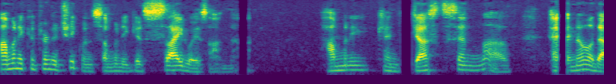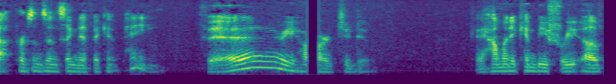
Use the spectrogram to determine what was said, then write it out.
How many can turn a cheek when somebody gets sideways on them? How many can just send love and know that person's in significant pain? Very hard to do. Okay how many can be free of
